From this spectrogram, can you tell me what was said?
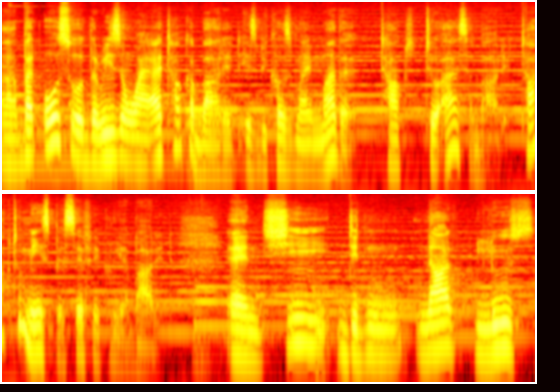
Uh, but also, the reason why I talk about it is because my mother talked to us about it, talked to me specifically about it. And she did not lose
